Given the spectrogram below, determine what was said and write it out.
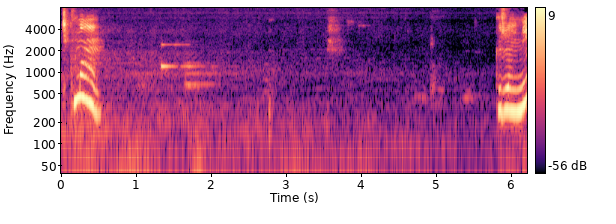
Çıkmam. Granny?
